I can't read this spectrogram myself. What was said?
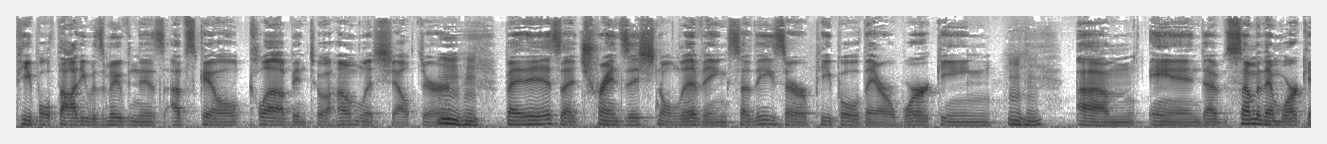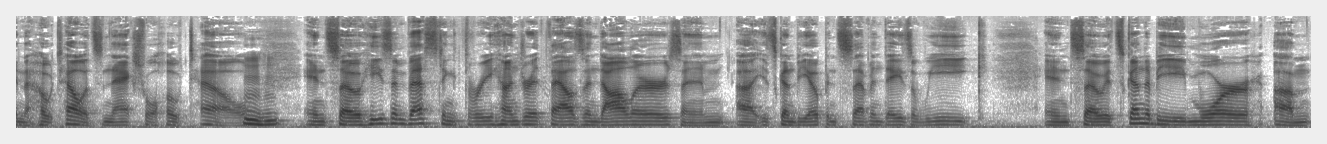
people thought he was moving this upscale club into a homeless shelter. Mhm. But it is a transitional living, so these are people that are working Mhm. um, and uh, some of them work in the hotel. It's an actual hotel, Mhm. and so he's investing three hundred thousand dollars, and uh, it's going to be open seven days a week, and so it's going to be more. Um,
